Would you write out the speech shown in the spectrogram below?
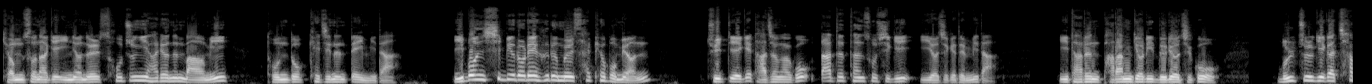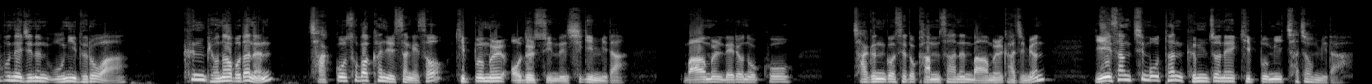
겸손하게 인연을 소중히 하려는 마음이 돈독해지는 때입니다. 이번 11월의 흐름을 살펴보면 쥐띠에게 다정하고 따뜻한 소식이 이어지게 됩니다. 이 달은 바람결이 느려지고 물줄기가 차분해지는 운이 들어와 큰 변화보다는 작고 소박한 일상에서 기쁨을 얻을 수 있는 시기입니다. 마음을 내려놓고 작은 것에도 감사하는 마음을 가지면 예상치 못한 금전의 기쁨이 찾아옵니다.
